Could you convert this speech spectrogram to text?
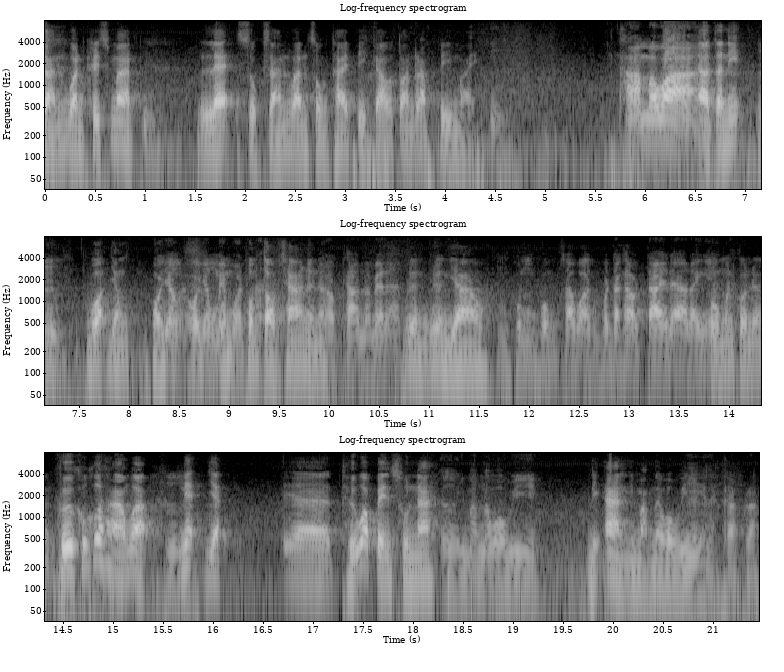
สันต์วันคริสต์มาส และสุขสันต์วันส่งท้ายปีเก่าต้อนรับปีใหม่ถามมาว่าอะตอนนี้ อืม บอกยังโอ้ยังโอ้ยังไม่หมดผมตอบช้าหน่อยนะตอบช้าหน่อยไม่ได้เรื่องเรื่องยาว ผมผมสามารถผมจะเข้าใจได้อะไรเงี้ย ผมมันคนเรื่องคือเขาก็ถามว่า อืม เนี่ยอยากเอ่อถือว่าเป็นซุนนะห์เอออิหมัมนาวาวีดิอ้างอิหมัมนาวาวีนะครับครับ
